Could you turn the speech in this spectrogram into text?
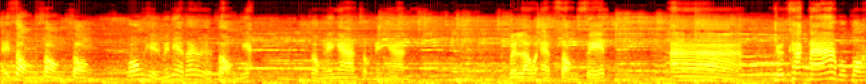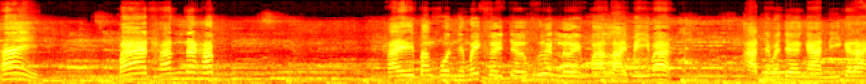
ไอ้ส่องส่องส่องมองเห็นไหมเนี่ยถ้าเกิดส่องเนี้ยส่องในงานส่องในงานเหมือนเราแอบส่องเฟซอ่าคึกคักนะ ผมบอกให้ มาทันนะครับ ใครบางคนยังไม่เคยเจอเพื่อนเลยมาหลายปีมาก อาจจะมาเจองานนี้ก็ได้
